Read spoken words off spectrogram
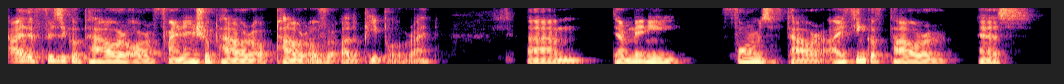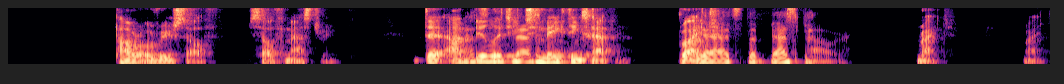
either physical power or financial power or power over other people, right? Um, there are many forms of power. I think of power as power over yourself, self mastery, the ability the to make power. things happen. Right. Yeah, it's the best power. Right. Right.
